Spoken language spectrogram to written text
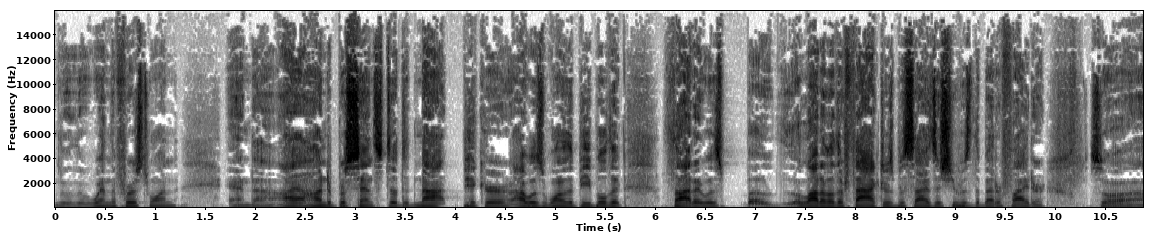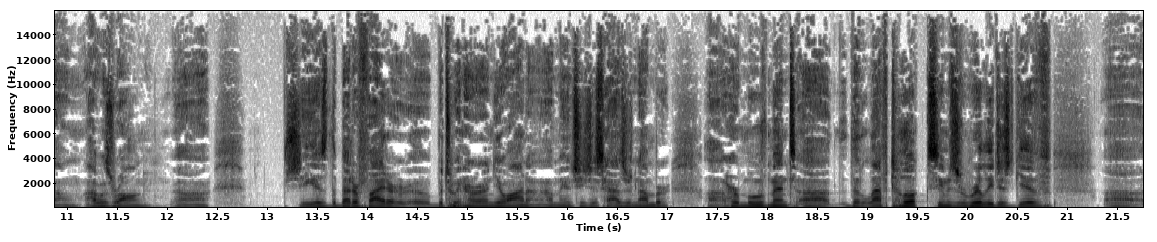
win the first one, and uh, I 100% still did not pick her. I was one of the people that thought it was uh, a lot of other factors besides that she was the better fighter. So uh, I was wrong. Uh, she is the better fighter uh, between her and Joanna. I mean, she just has her number. Uh, her movement, uh, the left hook seems to really just give uh,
